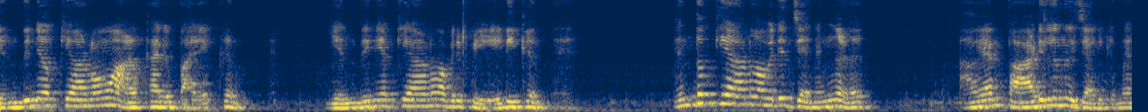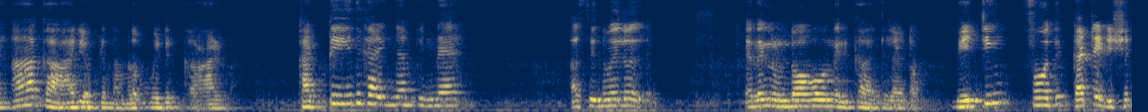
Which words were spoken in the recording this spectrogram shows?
എന്തിനൊക്കെയാണോ ആൾക്കാർ ഭയക്കുന്നത്? എന്തിനൊക്കെയാണോ അവർ പേടിക്കുന്നത്? എന്തൊക്കെയാണോ അവർ ജനങ്ങൾ അറിയാൻ പാടില്ലെന്ന് വിചാരിക്കുന്നത് ആ കാര്യമൊക്കെ നമ്മൾ പോയിട്ട് കാണണം. കട്ട് ചെയ്ത് കഴിഞ്ഞാൽ പിന്നെ ആ സിനിമയിൽ എന്തെങ്കിലും ഉണ്ടാവോ എന്ന് എനിക്ക് അറിയത്തില്ല കേട്ടോ. Waiting for the cut edition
